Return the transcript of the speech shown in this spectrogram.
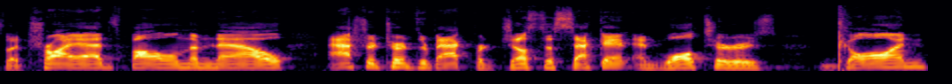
So the triad's following them now. Astrid turns her back for just a second, and Walter's gone.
